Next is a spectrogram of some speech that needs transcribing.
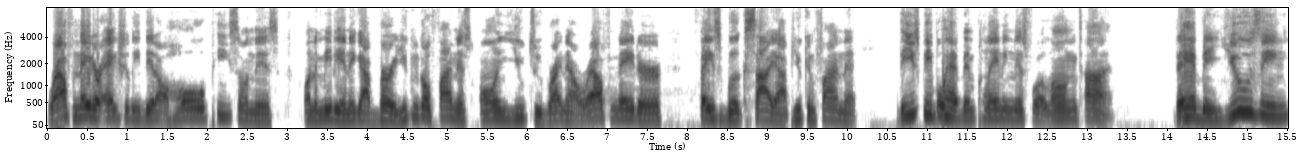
Ralph Nader actually did a whole piece on this on the media and it got buried. You can go find this on YouTube right now. Ralph Nader, Facebook PSYOP. You can find that. These people have been planning this for a long time. They have been using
